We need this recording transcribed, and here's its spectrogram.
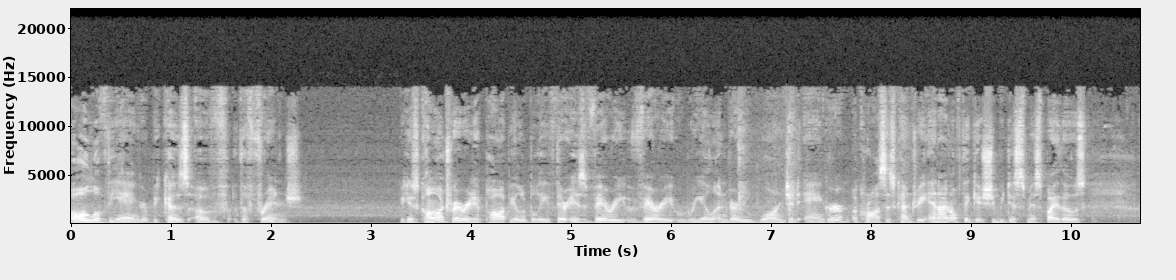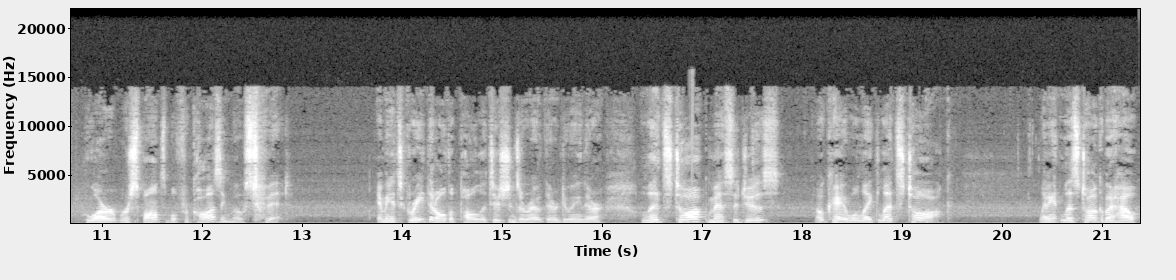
all of the anger because of the fringe. Because contrary to popular belief, there is very, very real and very warranted anger across this country, and I don't think it should be dismissed by those who are responsible for causing most of it. I mean, it's great that all the politicians are out there doing their let's talk messages. Okay, well, like, let's talk. Let's talk about how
